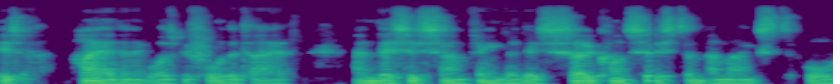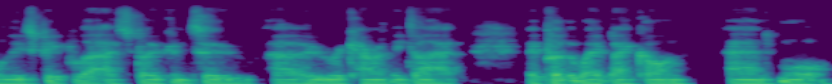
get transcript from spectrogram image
is higher than it was before the diet. And this is something that is so consistent amongst all these people that I've spoken to uh, who recurrently diet. They put the weight back on and more.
